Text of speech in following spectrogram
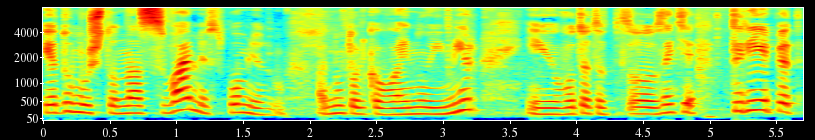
я думаю, что нас с вами, вспомню одну только «Войну и мир», и вот этот, э, знаете, трепет,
